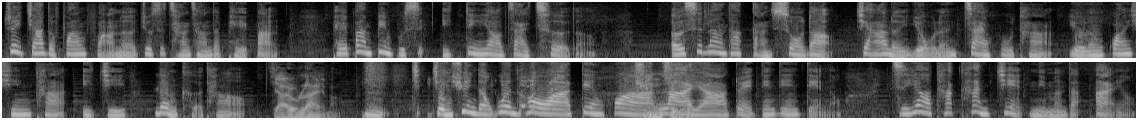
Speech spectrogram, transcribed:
最佳的方法呢，就是常常的陪伴。陪伴并不是一定要在侧的，而是让他感受到家人有人在乎他，有人关心他以及认可他哦。加入赖嘛。嗯，简简讯的问候啊，电话啊，拉呀、啊，对，点点点哦。只要他看见你们的爱哦，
